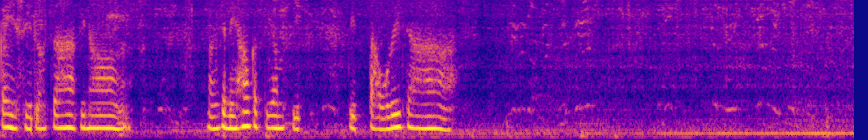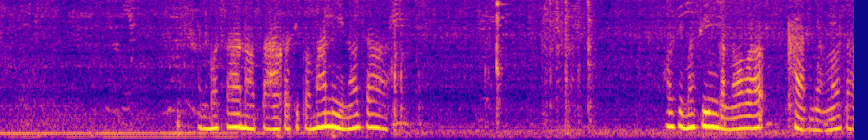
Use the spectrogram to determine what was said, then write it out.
ไก่เสร็จแล้วจ้าพี่น้อง หลังจากนี้เฮาก็เตรียมปิดปิดเตาเลยจ้าเห็นว่าจ้าหน้าตาก็สิประมาณนี้เนาะจ้า เขาสิมาซิมกันเนาะว่าขาดอย่างเนาะจ้า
